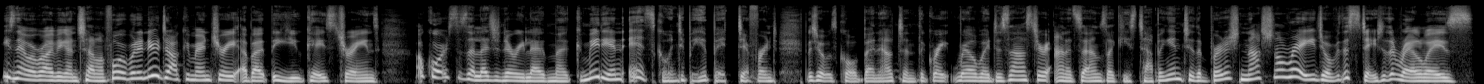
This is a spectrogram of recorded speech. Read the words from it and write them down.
He's now arriving on Channel 4 with a new documentary about the UK's trains. Of course, as a legendary loudmouth comedian, it's going to be a bit different. The show is called Ben Elton, The Great Railway Disaster, and it sounds like he's tapping into the British national rage over the state of the railways.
